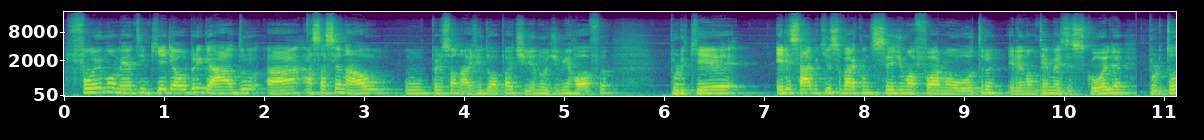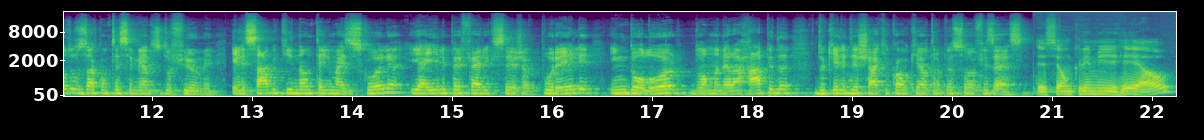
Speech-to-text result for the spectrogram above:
foi o momento em que ele é obrigado a assassinar o, o personagem do Al Pacino, o Jimmy Hoffa, porque ele sabe que isso vai acontecer de uma forma ou outra, ele não tem mais escolha. Por todos os acontecimentos do filme, ele sabe que não tem mais escolha e aí ele prefere que seja por ele, indolor, de uma maneira rápida, do que ele deixar que qualquer outra pessoa fizesse. Esse é um crime real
